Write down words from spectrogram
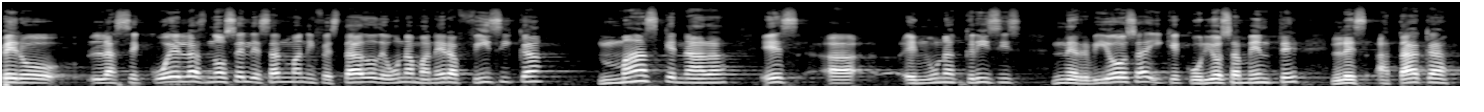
pero las secuelas no se les han manifestado de una manera física, más que nada es ah, en una crisis nerviosa y que curiosamente les ataca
